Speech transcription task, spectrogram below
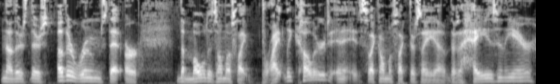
no, there's there's other rooms that are the mold is almost like brightly colored, and it's like almost like there's a uh, there's a haze in the air.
